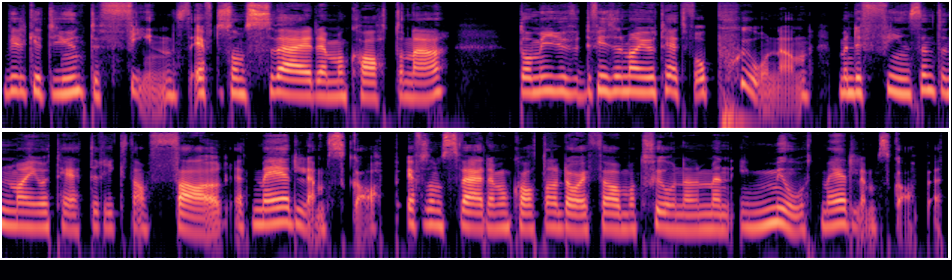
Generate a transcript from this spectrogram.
vilket ju inte finns eftersom Sverigedemokraterna de är ju, det finns en majoritet för optionen, men det finns inte en majoritet i riksdagen för ett medlemskap eftersom Sverigedemokraterna då är för motionen men emot medlemskapet.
